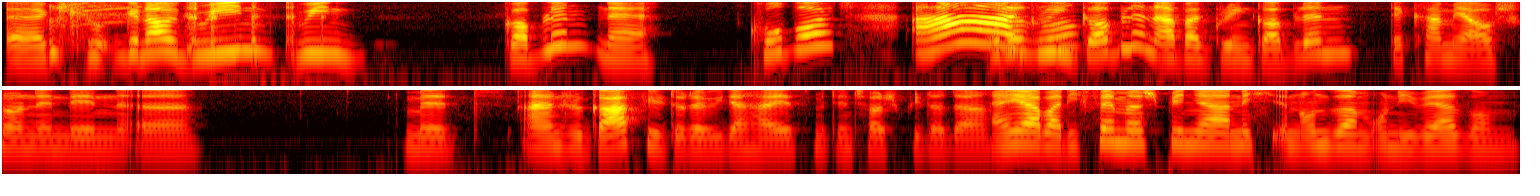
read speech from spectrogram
Äh, genau, Green, Green Goblin? Ne, Kobold? Ah, Oder so? Green Goblin, aber Green Goblin, der kam ja auch schon in den, äh, mit Andrew Garfield oder wie der heißt, mit den Schauspielern da. Ja, ja, aber die Filme spielen ja nicht in unserem Universum.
